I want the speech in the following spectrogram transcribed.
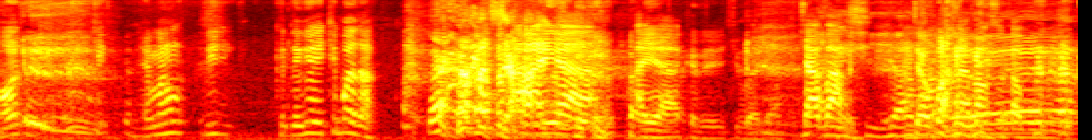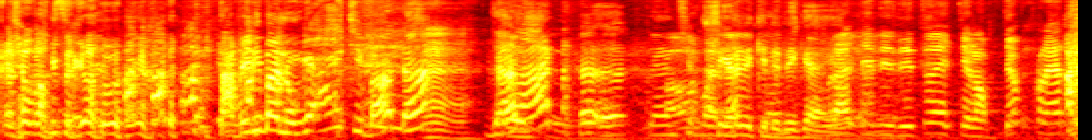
Oh, ci- emang di ketiga Cibadak. Aya, aya ke dari Cibadak. Cabang. Cabang Cabang Sukabumi. Cabang Sukabumi. Tapi di Bandung ge aya Cibadak. Nah. Jalan. Heeh. Jangan Cibadak. Sih di Kediri ge. aya. Berarti di situ aya cilok jepret.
